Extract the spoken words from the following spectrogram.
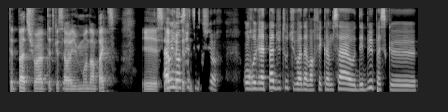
Peut-être pas, tu vois, peut-être que ça aurait eu moins d'impact. Et ah oui, non, c'est sûr on regrette pas du tout, tu vois, d'avoir fait comme ça au début parce que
